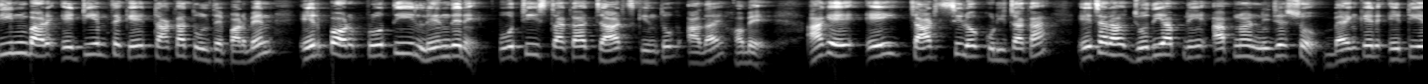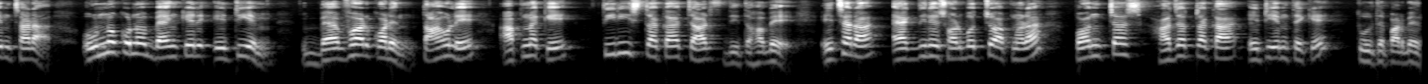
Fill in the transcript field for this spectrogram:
তিনবার এটিএম থেকে টাকা তুলতে পারবেন। এরপর প্রতি লেনদেনে পঁচিশ টাকা চার্জ কিন্তু আদায় হবে। আগে এই চার্জ ছিল কুড়ি টাকা। এছাড়াও যদি আপনি আপনার নিজস্ব ব্যাংকের এটিএম ছাড়া অন্য কোনো ব্যাংকের এটিএম ব্যবহার করেন, তাহলে আপনাকে তিরিশ টাকা চার্জ দিতে হবে। এছাড়া একদিনে সর্বোচ্চ আপনারা পঞ্চাশ হাজার টাকা এটিএম থেকে তুলতে পারবেন।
